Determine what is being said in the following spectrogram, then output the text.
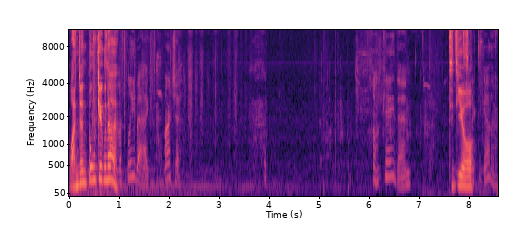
완전 똥개구나 of a flea bag, aren't you? Okay then. 드디어 Stick together.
